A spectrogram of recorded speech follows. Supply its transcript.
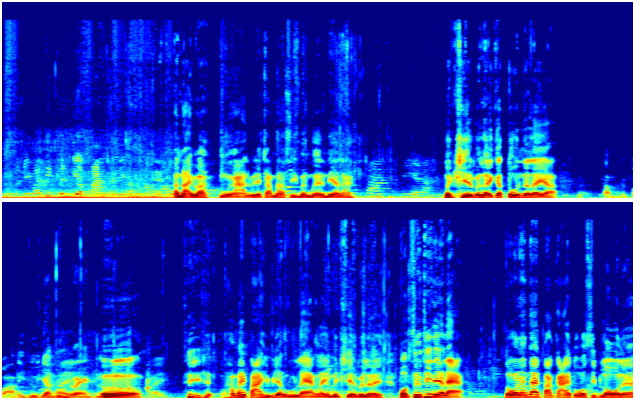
คืออันนี้ว่าที่เป็นเดียวปันอันนี้ว่าทำให้อันไหนวะมึงอ่านไปได้จำหน้าสีมันเหมือนอันเนี้ยนะปลากินดีอะนะมันเขียนไว้เลยกระตุ้นอะไรอะทำให้ปลาหิวอย่างรุนแรง เออ ที่ทำให้ปลาหิวอย่างรุนแรงอะไรมันเขียนไว้เลย ผมซื้อที่เนี่ยแหละ แล้ววันนั้นได้ปลากายตัวสิบโลเลย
